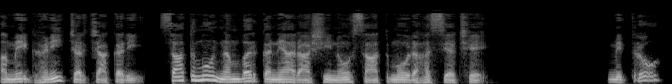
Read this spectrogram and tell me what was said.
અમે ઘણી ચર્ચા કરી. સાતમો નંબર કન્યા રાશિનો સાતમો રહસ્ય છે. મિત્રો,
